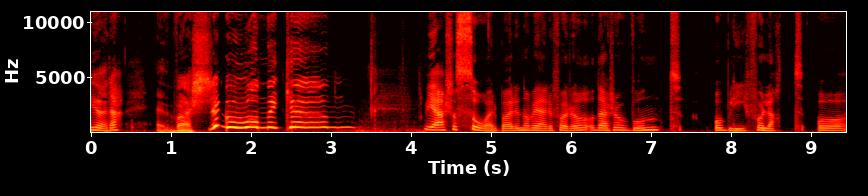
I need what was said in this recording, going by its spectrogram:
gjøre? Eh, Vær så god, Anniken! Vi er så sårbare når vi er i forhold, og det er så vondt å bli forlatt. Og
